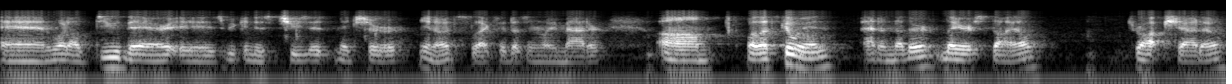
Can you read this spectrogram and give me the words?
And what I'll do there is we can just choose it, make sure, you know, it's selected, it doesn't really matter. Um, well, let's go in, add another layer style, drop shadow.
